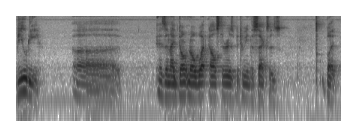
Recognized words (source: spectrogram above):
beauty. Uh, as in I don't know what else there is between the sexes. But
